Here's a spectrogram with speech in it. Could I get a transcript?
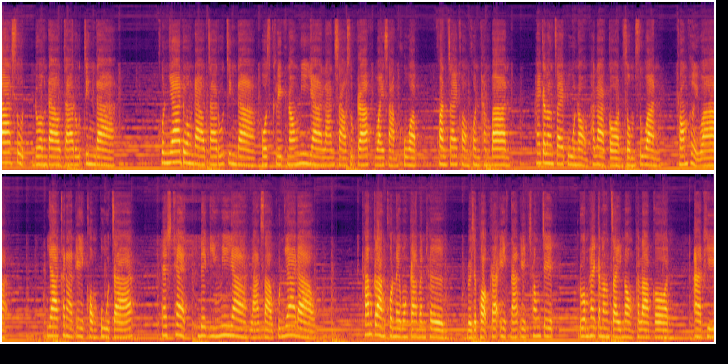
ล่าสุดดวงดาวจารุจินดา คุณย่าดวงดาวจารุจินดา โพสต์คลิปน้องมียาหลานสาวสุดรักวัยสามขวบ ขวัญใจของคนทางบ้าน ให้กำลังใจปูหน่องพลากรสมสุวรรณพร้อมเผยว่า ยาขนาดเอกของปูจ้าแฮชแท็กเด็กหญิงมียาหลานสาวคุณย่าดาว ท่ามกลางคนในวงการบันเทิง โดยเฉพาะพระเอกนางเอกช่องเจ็ดรวมให้กำลังใจหน่องพลากร อาทิ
